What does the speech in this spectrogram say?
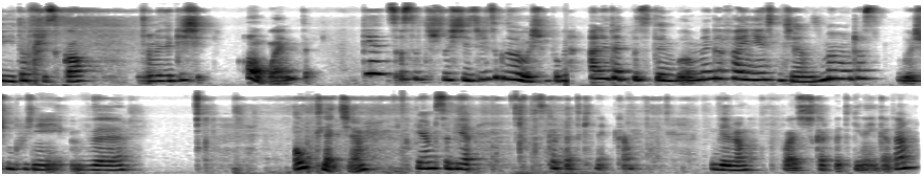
i to wszystko. Nawet jakiś obłęd. Więc ostateczności zrezygnowałyśmy. w. Ale tak poza tym było mega fajnie, spędziłam z mamą czas. Byłyśmy później w outlecie. Kupiłam sobie skarpetki Nike. Uwielbiam kupować skarpetki Nike tam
